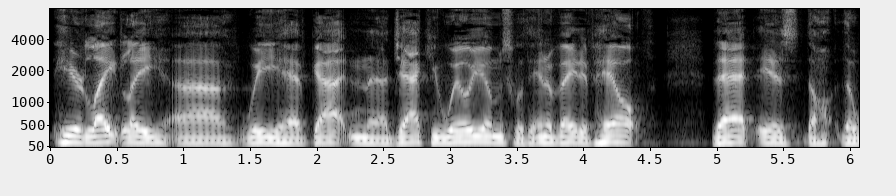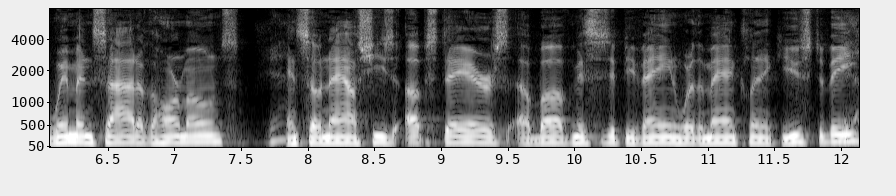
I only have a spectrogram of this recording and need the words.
here lately, uh, we have gotten uh, Jackie Williams with Innovative Health. That is the the women's side of the hormones. And so now she's upstairs above Mississippi Vein where the man clinic used to be.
